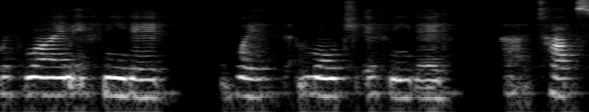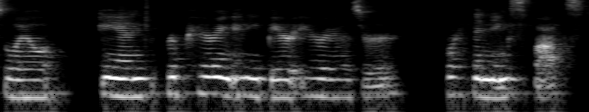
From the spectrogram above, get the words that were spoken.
with lime if needed, with mulch if needed, uh, topsoil, and repairing any bare areas or, or thinning spots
